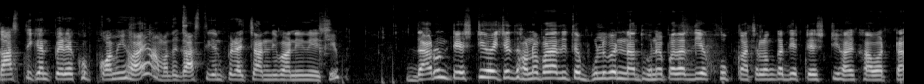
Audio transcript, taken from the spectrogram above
গাছ থেকে পেরে খুব কমই হয়। আমাদের গাছ থেকে প্রায় চাটনি বানিয়ে নিয়েছি। দারুণ টেস্টি হয়েছে। ধনেপাতা দিতে ভুলবেন না। ধনেপাতা দিয়ে খুব কাঁচা লঙ্কা দিয়ে টেস্টি হয় খাবারটা।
